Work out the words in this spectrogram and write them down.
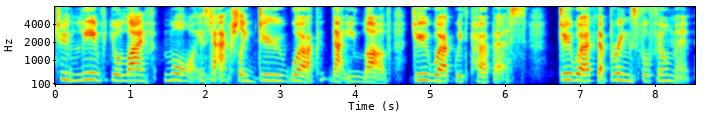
to live your life more is to actually do work that you love, do work with purpose, do work that brings fulfillment,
